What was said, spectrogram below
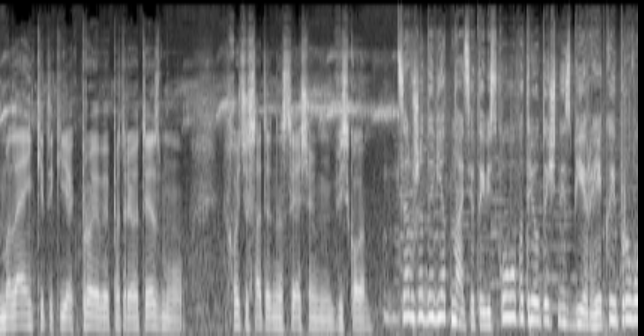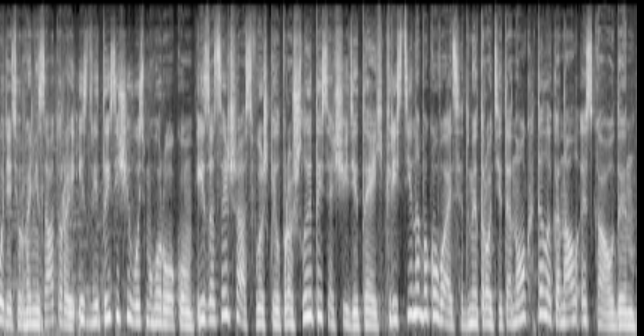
маленькі такі як прояви патріотизму. Хочу стати настоящим військовим. Це вже 19-й військово-патріотичний збір, який проводять організатори із 2008 року. І за цей час вишкіл пройшли тисячі дітей. Крістіна Баковець, Дмитро Тітанок, телеканал СК 1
